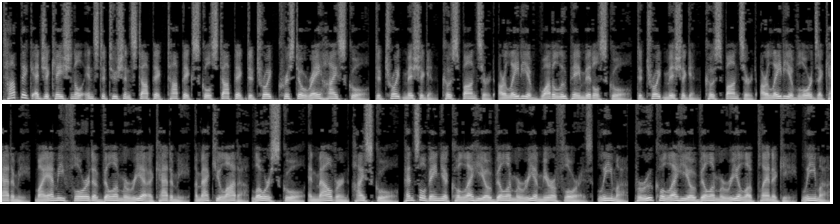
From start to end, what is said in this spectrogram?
Topic educational institutions topic topic Schools topic Detroit Cristo Rey High School, Detroit, Michigan co-sponsored Our Lady of Guadalupe Middle School, Detroit, Michigan co-sponsored Our Lady of Lourdes Academy, Miami, Florida Villa Maria Academy, Immaculata Lower School and Malvern High School, Pennsylvania Colegio Villa Maria Miraflores, Lima, Peru Colegio Villa Maria La Planicie, Lima,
